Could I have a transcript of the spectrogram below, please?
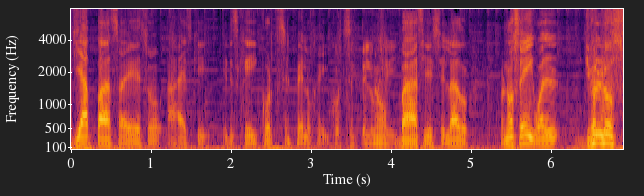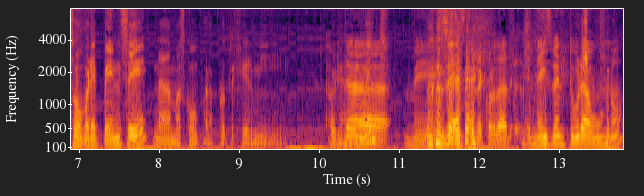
ya pasa eso, ah, es que eres gay, cortes el pelo, gay. Cortes el pelo No, gay. va hacia ese lado. O no sé, igual yo lo sobrepensé, nada más como para proteger mi, Ahorita me O sea, recordar en Ace Ventura 1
